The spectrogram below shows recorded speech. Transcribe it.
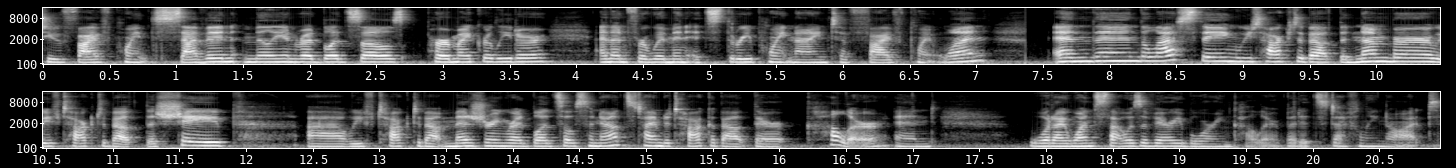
to 5.7 million red blood cells per microliter. And then for women, it's 3.9 to 5.1. And then the last thing, we talked about the number, we've talked about the shape, uh, we've talked about measuring red blood cells. So now it's time to talk about their color and what I once thought was a very boring color, but it's definitely not.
